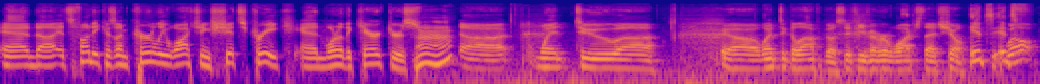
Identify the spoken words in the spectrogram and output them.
And uh, it's funny because I'm currently watching Schitt's Creek, and one of the characters Mm-hmm. uh, went to uh, uh, went to Galapagos. If you've ever watched that show, It's it's well.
